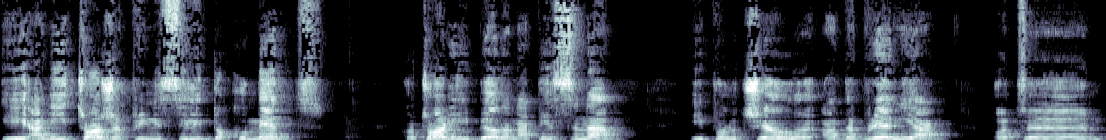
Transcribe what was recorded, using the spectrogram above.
и они тоже принесли документ, который был написан и получил одобрение от э,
